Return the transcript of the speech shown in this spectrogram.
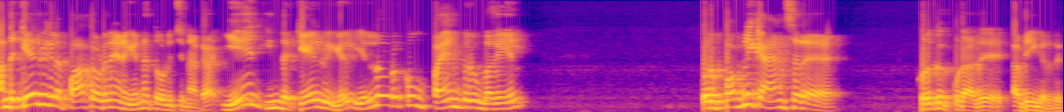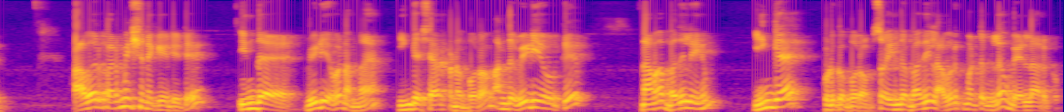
அந்த கேள்விகளை பார்த்த உடனே எனக்கு என்ன தோணுச்சுனாக்கா ஏன் இந்த கேள்விகள் எல்லோருக்கும் பயன்பெறும் வகையில் ஒரு பப்ளிக் ஆன்சரை கொடுக்கக்கூடாது அப்படிங்கிறது. அவர் பர்மிஷனை கேட்டுட்டு இந்த வீடியோவை நம்ம இங்கே ஷேர் பண்ண போகிறோம் அந்த வீடியோவுக்கு நாம் பதிலையும் இங்கே கொடுக்க போகிறோம் ஸோ இந்த பதில் அவருக்கு மட்டும் இல்லை உங்கள் எல்லாருக்கும்.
